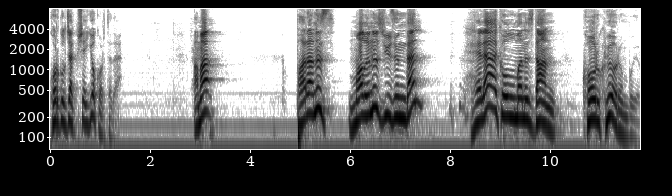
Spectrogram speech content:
Korkulacak bir şey yok ortada. Ama paranız, malınız yüzünden helak olmanızdan korkuyorum buyur.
